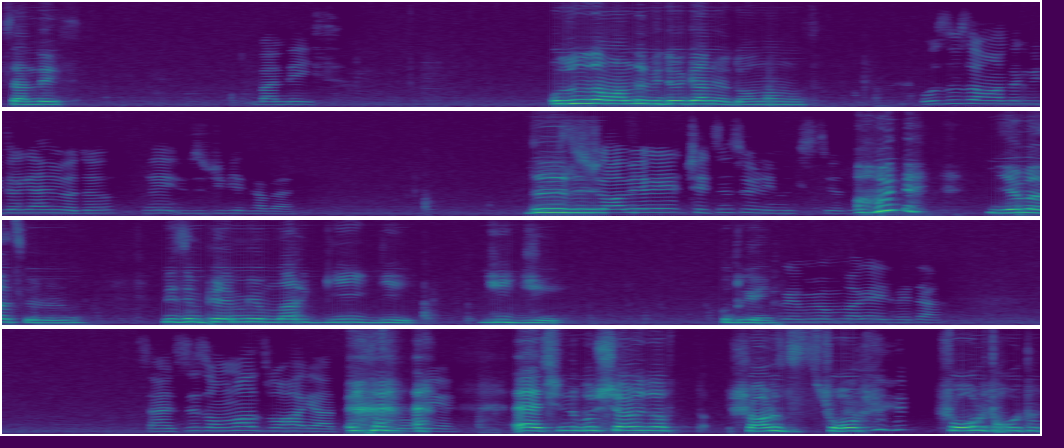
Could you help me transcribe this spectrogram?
sendeyiz. Bendeyiz. Uzun zamandır video gelmiyordu onu anlat. Uzun zamandır video gelmiyordu ve üzücü bir haber. Dır. Şu haberi Çetin söylemek istiyordu. Niye ben söylüyorum? Bizim premiumlar GG. GG. Good game. Premiumlara elveda. Sensiz olmaz bu hayat. Zoe. Evet şimdi bu Shards of Shards Shards Shards of the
